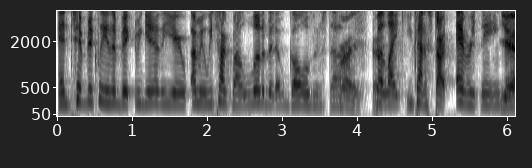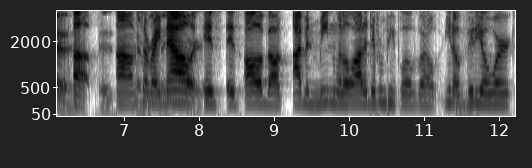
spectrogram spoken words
and typically in the big beginning of the year, I mean, we talked about a little bit of goals and stuff, right. but like you kind of start everything yeah. up. it- Um, so right now starts. it's it's all about. I've been meeting with a lot of different people about you know Mhm. video work.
